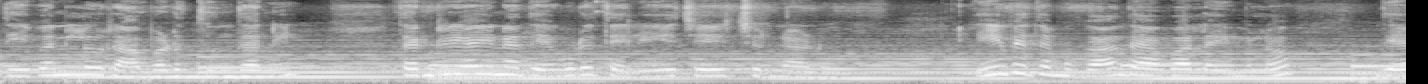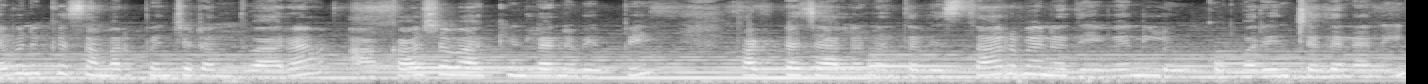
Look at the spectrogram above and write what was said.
దీవెనలు రాబడుతుందని తండ్రి అయిన దేవుడు తెలియజేయుచున్నాడు. ఈ విధముగా దేవాలయంలో దేవునికి సమర్పించడం ద్వారా ఆకాశవాక్యంలను విప్పి పట్టజాలనంత విస్తారమైన దీవెనలు కుమ్మరించదనని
